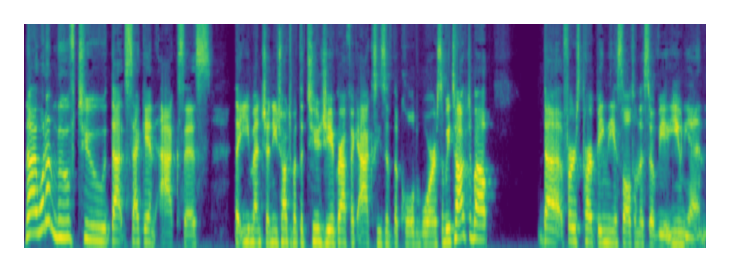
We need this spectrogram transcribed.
now I want to move to that second axis that you mentioned. You talked about the two geographic axes of the Cold War. So we talked about the first part being the assault on the Soviet Union.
